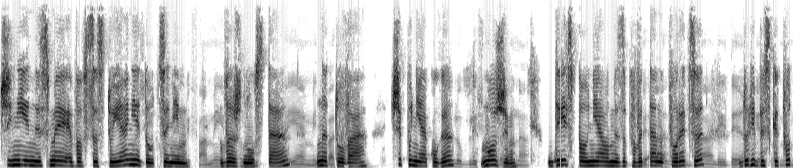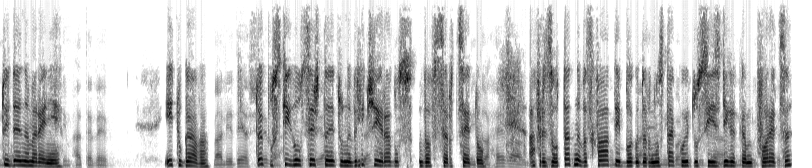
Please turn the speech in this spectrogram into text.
че ние не сме в състояние да оценим важността на това, че понякога можем да изпълняваме заповедта на Твореца, дори без каквото и да е намерение. И тогава той постига усещането на величие и радост в сърцето, а в резултат на възхвалата и благодарността, които се издига към Твореца,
